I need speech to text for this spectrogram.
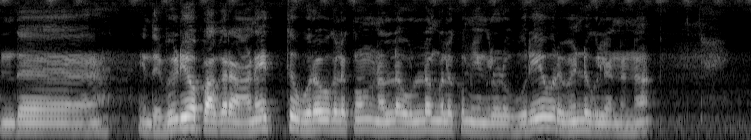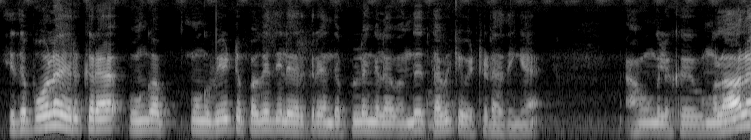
இந்த இந்த வீடியோ பார்க்குற அனைத்து உறவுகளுக்கும் நல்ல உள்ளங்களுக்கும் எங்களோட ஒரே ஒரு வேண்டுகோள் என்னென்னா இது போல் இருக்கிற உங்கள் உங்கள் வீட்டு பகுதியில் இருக்கிற இந்த பிள்ளைங்களை வந்து தவிக்க விட்டுடாதீங்க. அவங்களுக்கு உங்களால்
